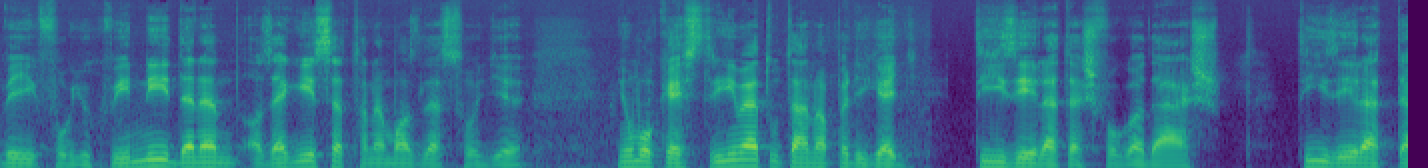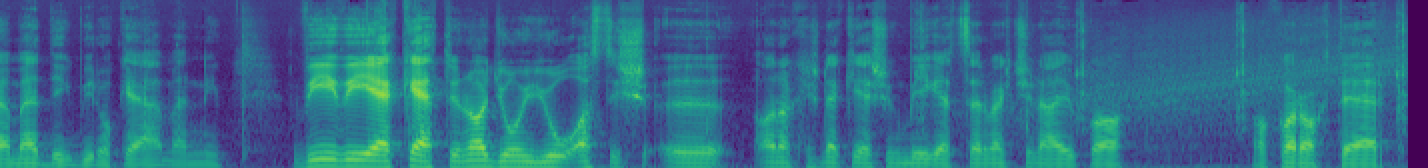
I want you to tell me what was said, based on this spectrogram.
végig fogjuk vinni, de nem az egészet, hanem az lesz, hogy nyomok egy streamet, utána pedig egy 10 életes fogadás. 10 élettel meddig bírok elmenni. VVE 2 nagyon jó, azt is ö, annak is nekiesünk még egyszer, megcsináljuk a, a karaktert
